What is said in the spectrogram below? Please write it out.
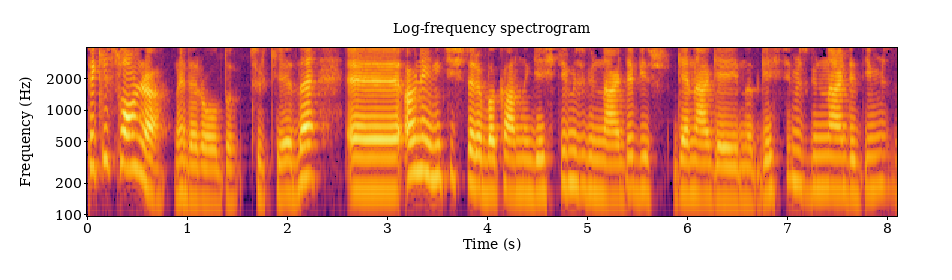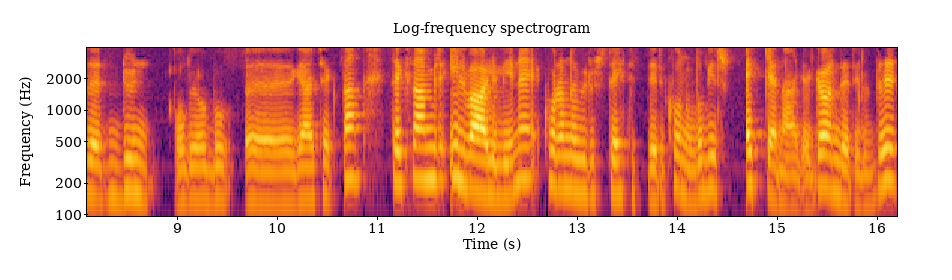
Peki sonra neler oldu Türkiye'de? Ee, örneğin İçişleri Bakanlığı geçtiğimiz günlerde bir genelge yayınladı. Geçtiğimiz günler dediğimizde dün oluyor bu e, gerçekten. 81 il valiliğine koronavirüs tehditleri konulu bir ek genelge gönderildi.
